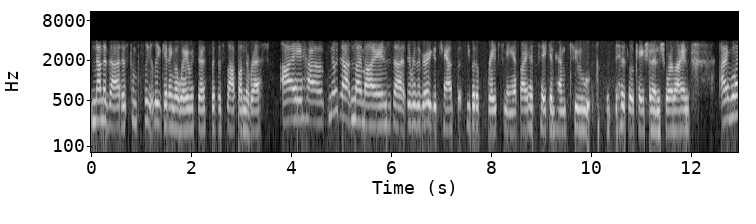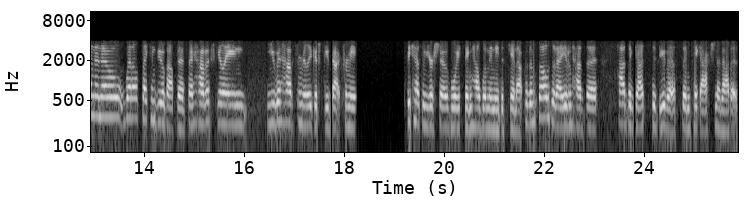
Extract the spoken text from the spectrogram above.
none of that is completely getting away with this with a slap on the wrist. I have no doubt in my mind that there was a very good chance that he would have raped me if I had taken him to his location in Shoreline. I want to know what else I can do about this. I have a feeling you would have some really good feedback for me because of your show voicing how women need to stand up for themselves and I even had the had the guts to do this and take action about it.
